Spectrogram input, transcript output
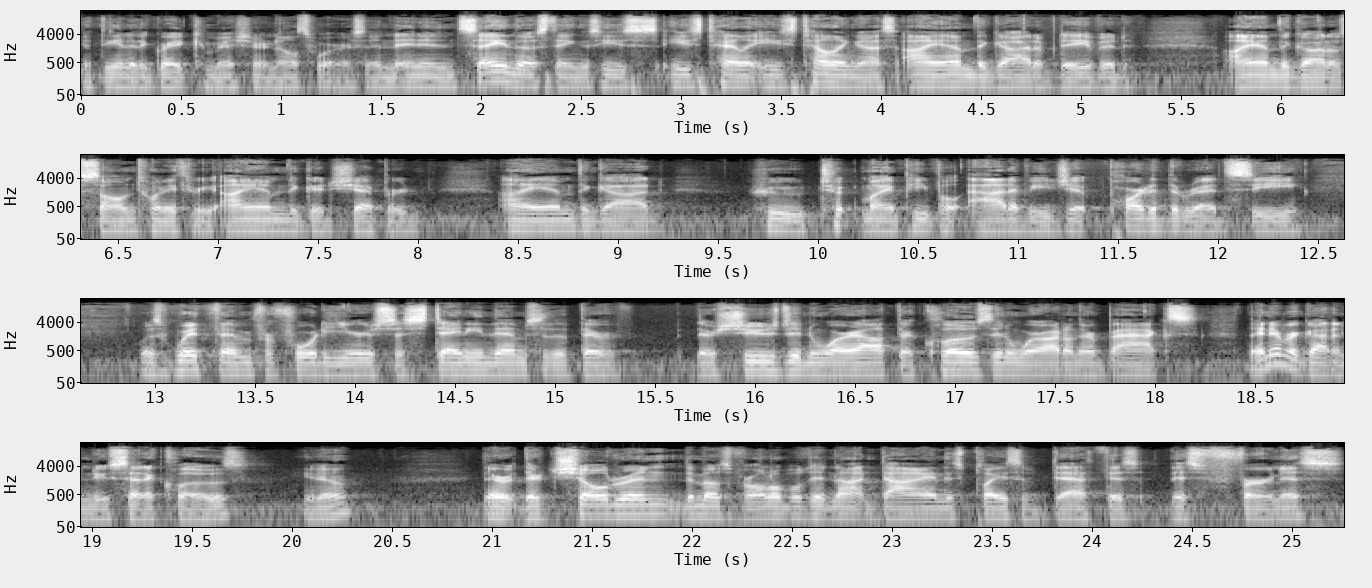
at the end of the Great Commission and elsewhere. And, and, in saying those things, he's he's telling he's telling us, "I am the God of David. I am the God of Psalm 23. I am the Good Shepherd. I am the God who took my people out of Egypt, parted the Red Sea, was with them for 40 years, sustaining them so that their their shoes didn't wear out, their clothes didn't wear out on their backs. They never got a new set of clothes, you know." Their, their children, the most vulnerable, did not die in this place of death, this, this furnace,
